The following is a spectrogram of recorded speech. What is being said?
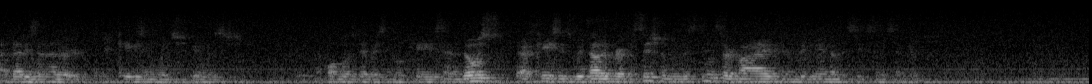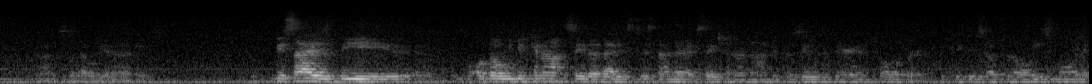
uh, that is another case in which it was almost every single case. And those uh, cases without a preposition still survive in the beginning of the 16th century. Uh, so that would be another case. Besides the, although you cannot say that that is the standardization or not, because it was variant all over. The cases of lo mismo, le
